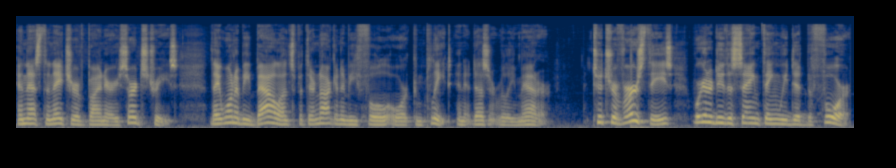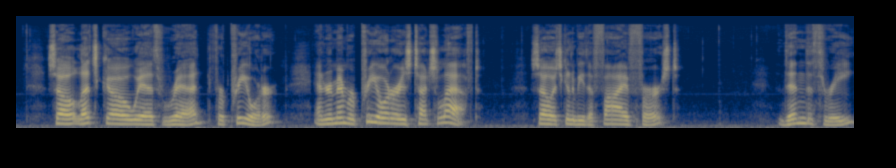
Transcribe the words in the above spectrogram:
And that's the nature of binary search trees. They want to be balanced, but they're not going to be full or complete, and it doesn't really matter. To traverse these, we're going to do the same thing we did before. So let's go with red for pre-order. And remember, pre-order is touch left. So it's going to be the 5 first, then the 3,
